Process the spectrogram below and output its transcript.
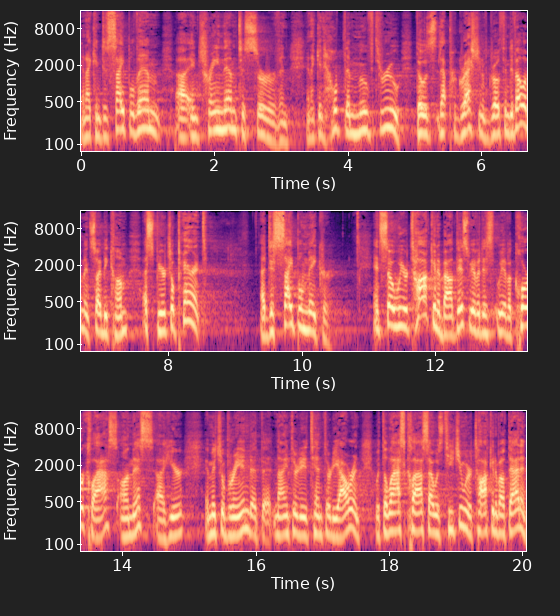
and I can disciple them uh, and train them to serve and, and I can help them move through those, that progression of growth and development. So I become a spiritual parent, a disciple maker. And so we were talking about this. We have a, we have a core class on this uh, here at Mitchell Berean at the 9.30 to 10.30 hour. And with the last class I was teaching, we were talking about that. And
